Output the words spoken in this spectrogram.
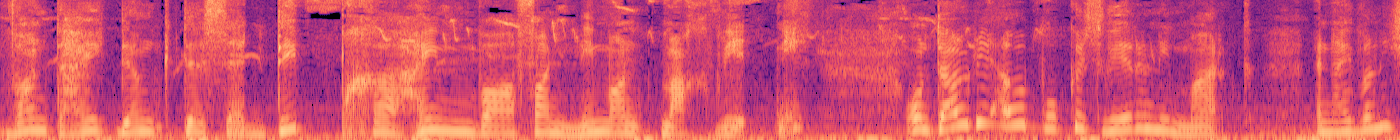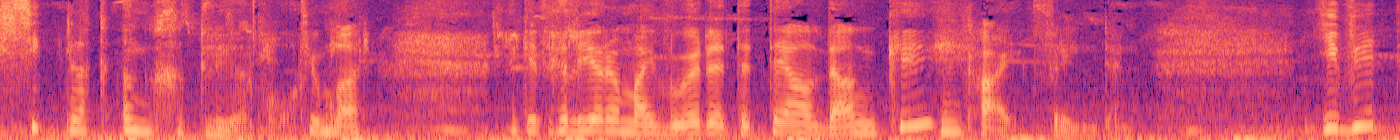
Want hy dink dis 'n diep geheim waarvan niemand mag weet nie. Onthou die ou bok is weer in die mark en hy wil nie sieklik ingekleur word. Toe maar. Ek het geleer om my woorde te tel, dankie. Haai, vriendin. Jy weet,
